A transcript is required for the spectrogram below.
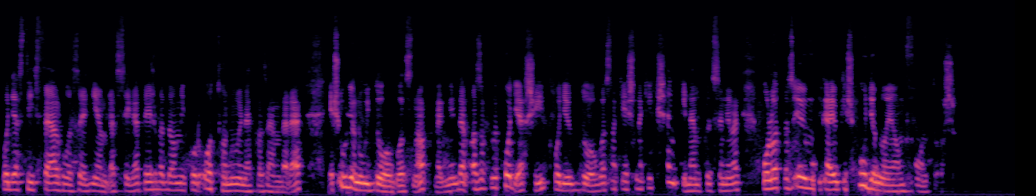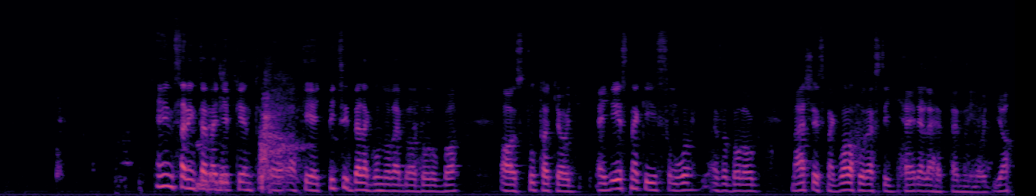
hogy ezt így felhozza egy ilyen beszélgetésbe, de amikor otthon ülnek az emberek, és ugyanúgy dolgoznak, meg minden, azoknak hogy esik, hogy ők dolgoznak, és nekik senki nem köszöni meg, holott az ő munkájuk is ugyanolyan fontos. Én szerintem egyébként, aki egy picit belegondol ebbe a dologba, az tudhatja, hogy egyrészt neki is szól ez a dolog, másrészt meg valahol ezt így helyre lehet tenni, hogy ja,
